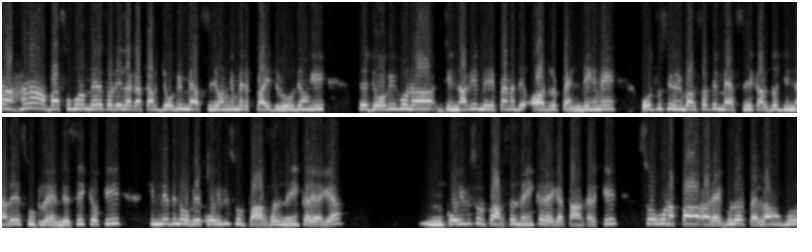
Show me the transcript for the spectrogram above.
ਅਹ, ਹਨਾ ਬਸ ਹੁਣ ਮੈਂ ਤੁਹਾਡੇ ਲਗਾਤਾਰ ਜੋ ਵੀ ਮੈਸੇਜ ਆਉਣਗੇ ਮੈਂ ਰਿਪਲਾਈ ਜ਼ਰੂਰ ਦੇਵਾਂਗੀ ਤੇ ਜੋ ਵੀ ਹੁਣ ਜਿੰਨਾ ਵੀ ਮੇਰੇ ਭੈਣਾਂ ਦੇ ਆਰਡਰ ਪੈਂਡਿੰਗ ਨੇ, ਉਹ ਤੁਸੀਂ ਮੈਨੂੰ WhatsApp ਤੇ ਮੈਸੇਜ ਕਰ ਦਿਓ ਜਿਨ੍ਹਾਂ ਦੇ ਸੂਟ ਰਹਿੰਦੇ ਸੀ, ਕਿਉਂਕਿ ਕਿੰਨੇ ਦਿਨ ਹੋ ਗਏ ਕੋਈ ਵੀ ਸੂਟ ਪਾਰਸਲ ਨਹੀਂ ਕਰਿਆ ਗਿਆ। ਕੋਈ ਵੀ ਸੂਟ ਪਾਰਸਲ ਨਹੀਂ ਕਰਿਆ ਤਾਂ ਕਰਕੇ। ਸੋ ਹੁਣ ਆਪਾਂ ਰੈਗੂਲਰ ਪਹਿਲਾਂ ਵਾਂਗੂ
